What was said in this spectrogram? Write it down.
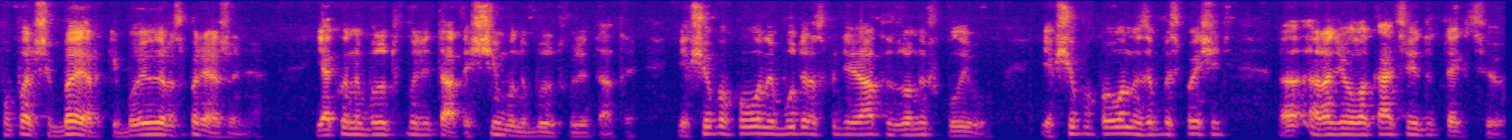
по-перше, БРки, бойові розпорядження, як вони будуть вилітати, з чим вони будуть вилітати, якщо ППО не буде розподіляти зони впливу, якщо ППО не забезпечить е, радіолокацію і детекцію,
